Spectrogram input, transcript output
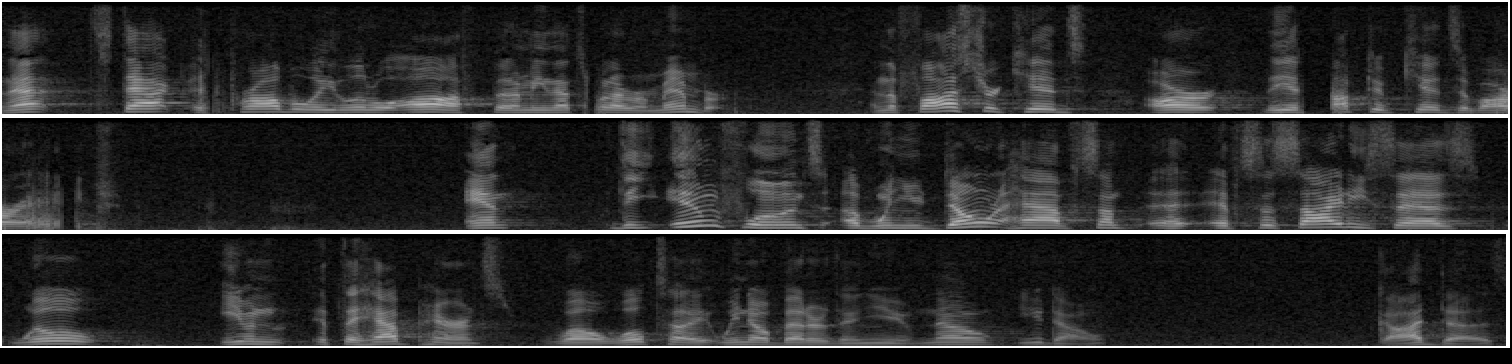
And that stack is probably a little off, but I mean, that's what I remember. And the foster kids are the adoptive kids of our age. And the influence of when you don't have some, uh, if society says, we'll, even if they have parents, well, we'll tell you, we know better than you. No, you don't. God does.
